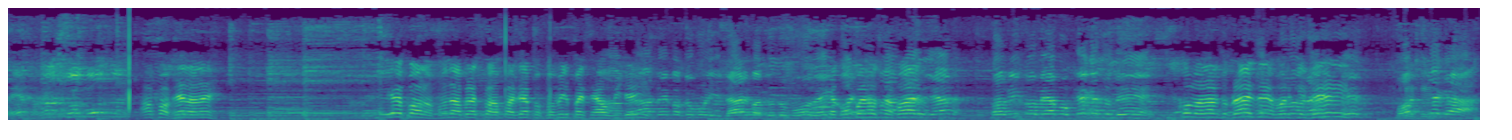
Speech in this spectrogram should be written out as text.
festa. A favela, né? E aí, Paulo, mandar um abraço pra rapaziada, pra família, pra encerrar o vídeo aí. Obrigado aí pra comunidade, pra todo mundo aí. Que acompanha nosso trabalho. Pra vir comer a moqueca do bem. Colorado do Braz, né? Ano que vem. Pode chegar.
